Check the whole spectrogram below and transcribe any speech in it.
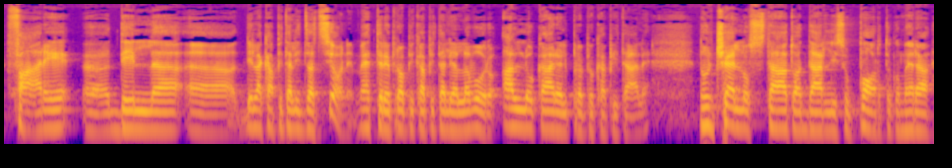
fare uh, del, uh, della capitalizzazione, mettere i propri capitali al lavoro, allocare il proprio capitale. Non c'è lo Stato a dargli supporto come era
